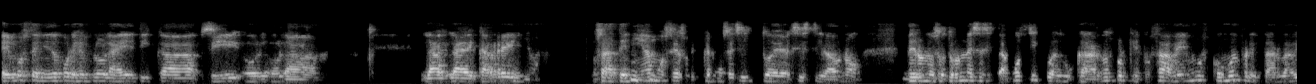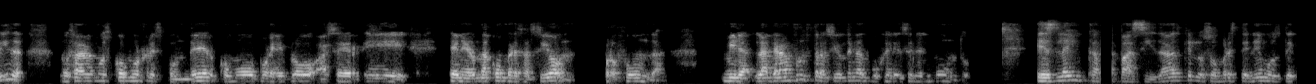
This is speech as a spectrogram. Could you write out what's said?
Hemos tenido, por ejemplo, la ética, ¿sí? O, la, la, de Carreño. O sea, teníamos eso, que no sé si todavía existirá o no, pero nosotros necesitamos psicoeducarnos porque no sabemos cómo enfrentar la vida, no sabemos cómo responder, cómo, por ejemplo, hacer eh, tener una conversación profunda. Mira, la gran frustración de las mujeres en el mundo es la incapacidad que los hombres tenemos de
